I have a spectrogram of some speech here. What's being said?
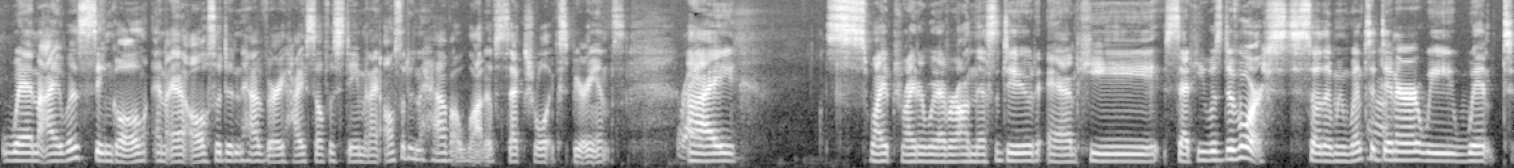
when I was single and I also didn't have very high self esteem and I also didn't have a lot of sexual experience. I swiped right or whatever on this dude and he said he was divorced. So then we went to Uh-huh. dinner, we went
